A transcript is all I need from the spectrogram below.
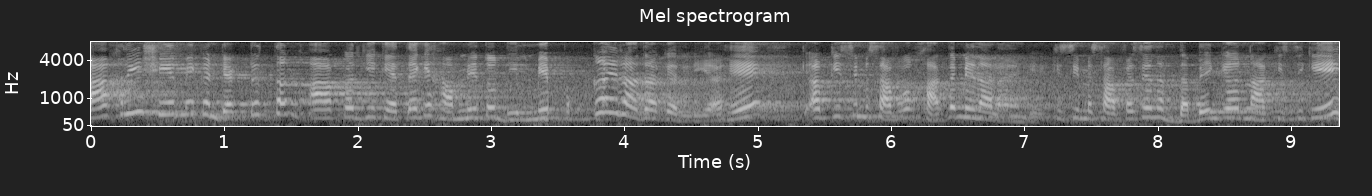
आखिरी शेर में कंडक्टर तंग आकर ये कहता है कि हमने तो दिल में पक्का इरादा कर लिया है कि अब किसी मुसाफर को खाते में ना लाएँगे, किसी मुसाफर से ना दबेंगे और ना किसी के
